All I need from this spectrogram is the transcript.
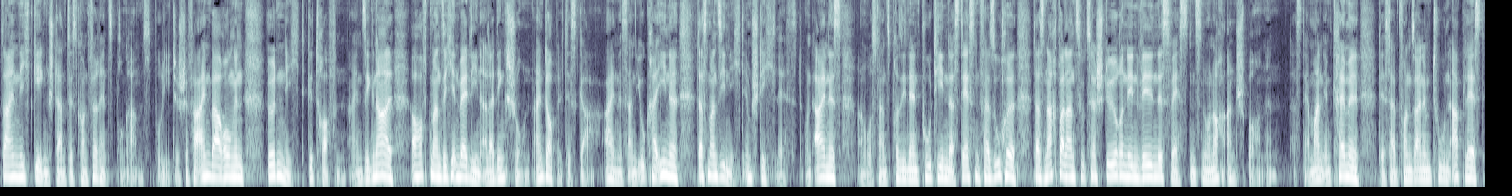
seien nicht Gegenstand des Konferenzprogramms. Politische Vereinbarungen würden nicht getroffen. Ein Signal erhofft man sich in Berlin allerdings schon. Ein doppeltes gar. Eines an die Ukraine, dass man sie nicht im Stich lässt. Und eines an Russlands Präsident Putin, dass dessen Versuche, das Nachbarland zu zerstören, den Willen des Westens nur noch anspornen. Dass der Mann im Kreml deshalb von seinem Tun ablässt,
